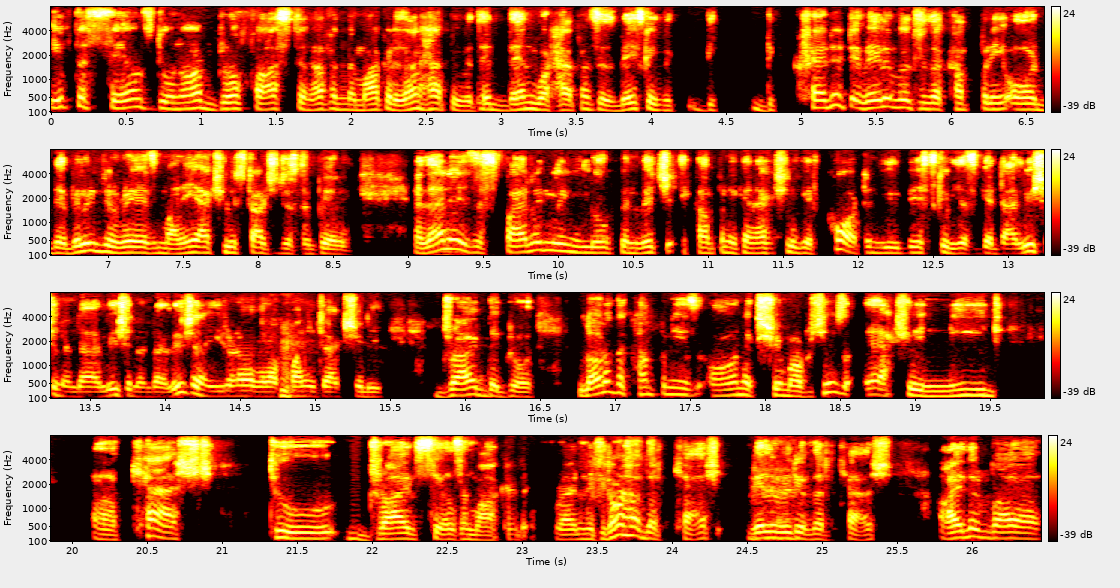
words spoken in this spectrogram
if the sales do not grow fast enough and the market is unhappy with it, then what happens is basically the, the, credit available to the company or the ability to raise money actually starts disappearing. And that is a spiraling loop in which a company can actually get caught and you basically just get dilution and dilution and dilution and you don't have enough money to actually drive the growth. A lot of the companies on extreme opportunities actually need uh, cash to drive sales and marketing, right? And if you don't have that cash, availability of that cash, either via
